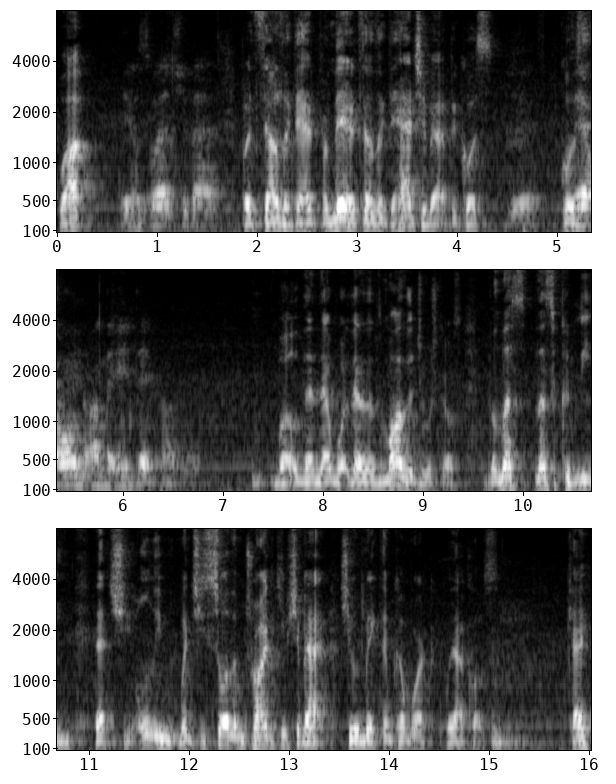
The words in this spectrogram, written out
What? They also had Shabbat. But it sounds like they had from there. It sounds like they had Shabbat because Yeah. course- Their own on the eighth day probably. well then that was the mother of the Jewish girls. Unless unless it could mean that she only when she saw them trying to keep Shabbat, she would make them come work without clothes. Okay.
